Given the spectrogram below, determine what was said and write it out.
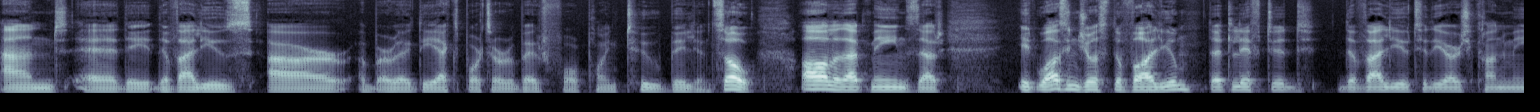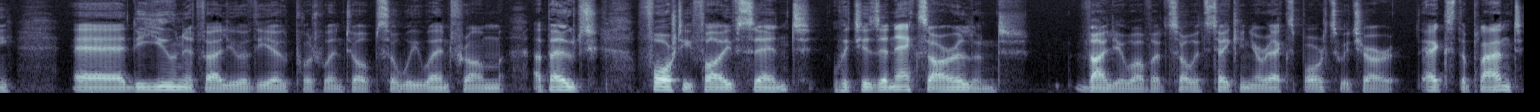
and uh, the the values are about the exports are about 4.2 billion. So all of that means that it wasn't just the volume that lifted the value to the Irish economy. Uh, the unit value of the output went up. So we went from about 45 cent, which is an ex Ireland value of it. So it's taking your exports, which are ex the plant,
